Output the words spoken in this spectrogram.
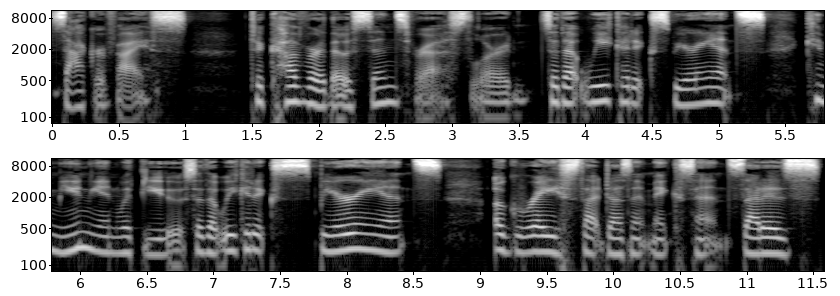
sacrifice to cover those sins for us, Lord, so that we could experience communion with you, so that we could experience a grace that doesn't make sense, that is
